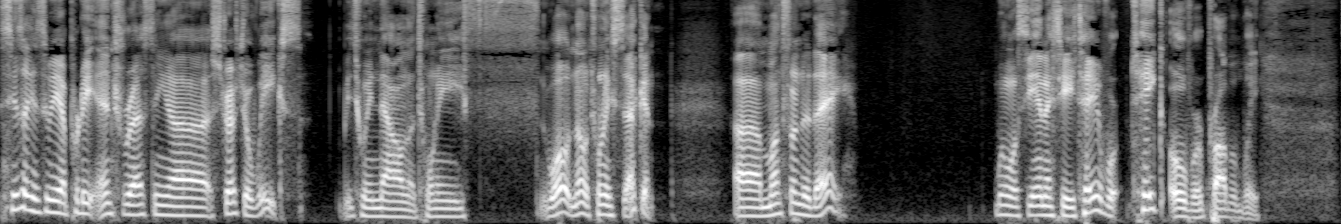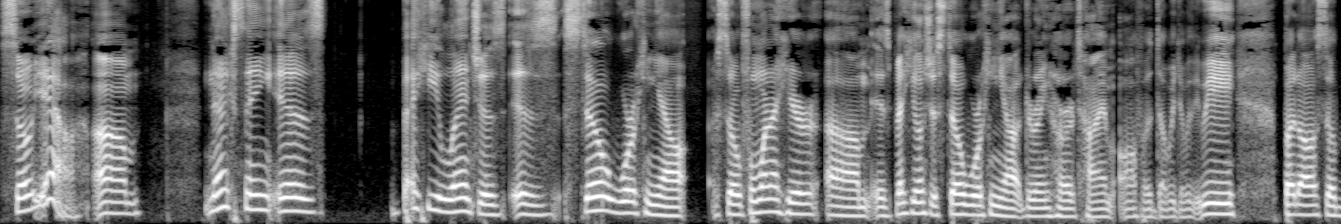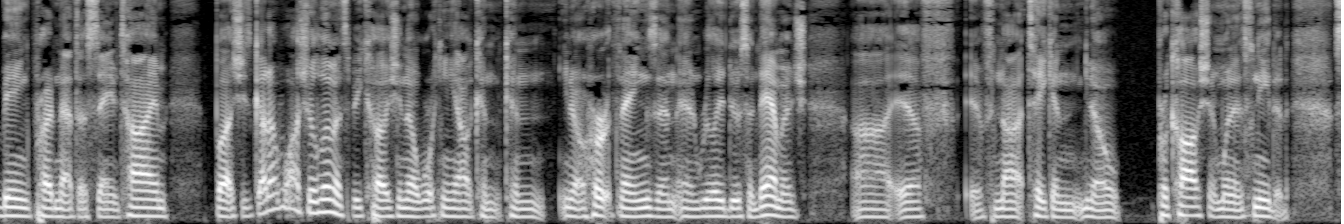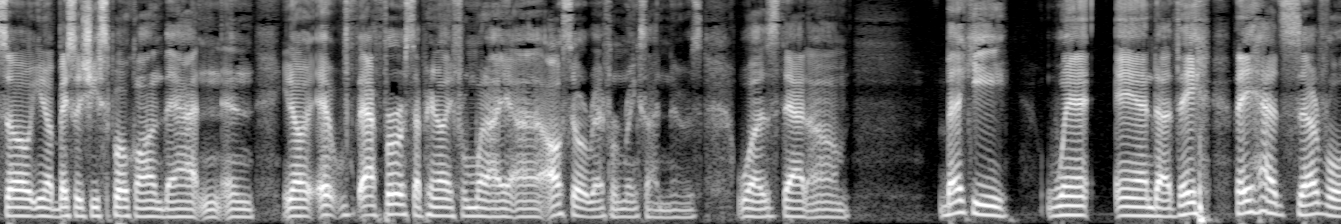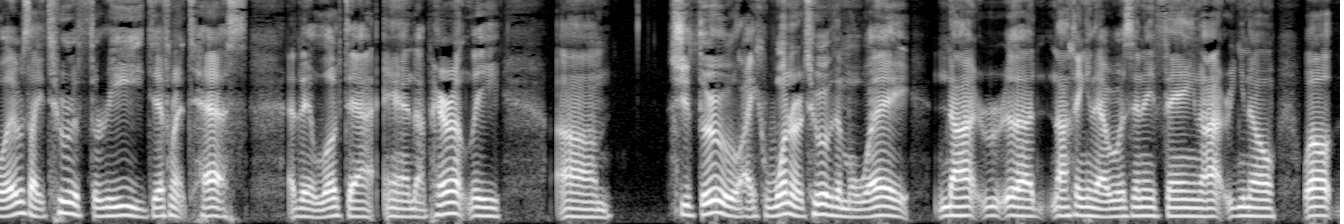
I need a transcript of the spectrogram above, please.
seems like it's gonna be a pretty interesting uh, stretch of weeks between now and the twenty. Well, no, twenty second uh, month from today when we'll see NXT takeover, takeover probably. So yeah, um, next thing is Becky Lynch is is still working out so from what I hear, um, is Becky Lynch is still working out during her time off of WWE, but also being pregnant at the same time. But she's got to watch her limits because you know working out can can you know hurt things and, and really do some damage uh, if if not taken you know precaution when it's needed. So, you know, basically she spoke on that and, and you know, it, at first, apparently from what I uh, also read from Ringside News was that um, Becky went and uh, they they had several. It was like two or three different tests that they looked at, and apparently, um, she threw like one or two of them away, not uh, not thinking that was anything. Not you know, well,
